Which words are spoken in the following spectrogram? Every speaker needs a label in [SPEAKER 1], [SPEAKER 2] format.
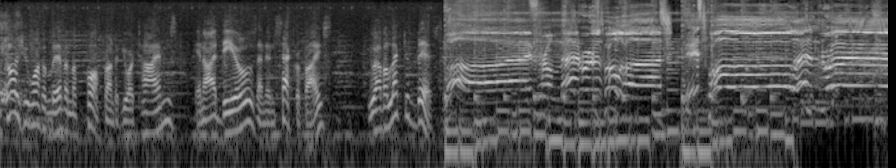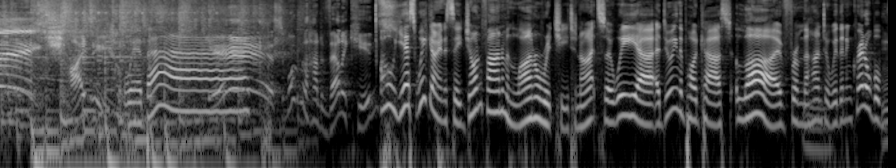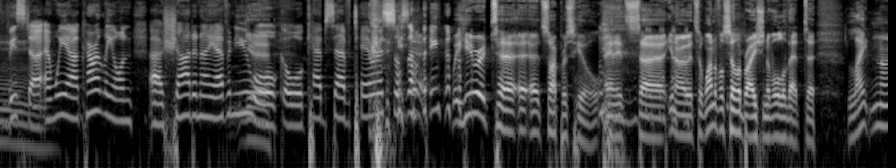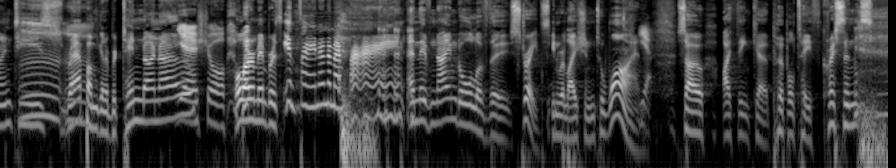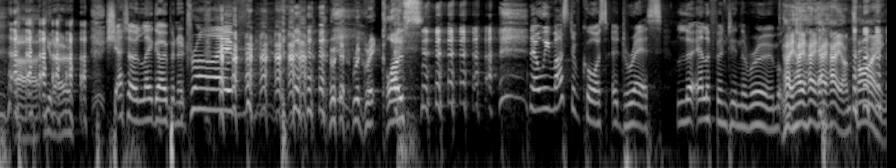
[SPEAKER 1] Because you want to live in the forefront of your times, in ideals and in sacrifice, you have elected this.
[SPEAKER 2] Live from Mad Runners Boulevard, it's Paul and Rach.
[SPEAKER 3] Heisey.
[SPEAKER 4] We're back.
[SPEAKER 3] Welcome to the Hunter Valley, kids.
[SPEAKER 4] Oh, yes, we're going to see John Farnham and Lionel Richie tonight. So, we uh, are doing the podcast live from the Hunter with an incredible
[SPEAKER 3] Mm.
[SPEAKER 4] vista. And we are currently on uh, Chardonnay Avenue
[SPEAKER 3] Yeah.
[SPEAKER 4] or, or Cab Sav Terrace or something.
[SPEAKER 3] We're here at uh, at Cypress Hill, and it's uh, you know it's a wonderful celebration of all of that uh, late nineties rap. I'm going to pretend I know.
[SPEAKER 4] yeah, sure.
[SPEAKER 3] All
[SPEAKER 4] We-
[SPEAKER 3] I remember is insane in my brain, and they've named all of the streets in relation to wine.
[SPEAKER 4] Yeah.
[SPEAKER 3] So I think uh, Purple Teeth Crescent, uh, you know,
[SPEAKER 4] Chateau Leg Opener Drive.
[SPEAKER 3] Regret Close.
[SPEAKER 4] now, we must, of course, address the elephant in the room.
[SPEAKER 3] hey, hey, hey, hey, hey! I'm trying.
